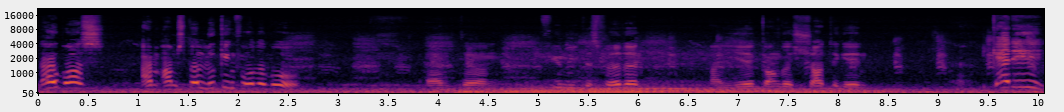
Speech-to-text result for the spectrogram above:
No, boss. I'm, I'm still looking for the ball. And um, a few meters further, I hear Congo shout again, Caddy!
